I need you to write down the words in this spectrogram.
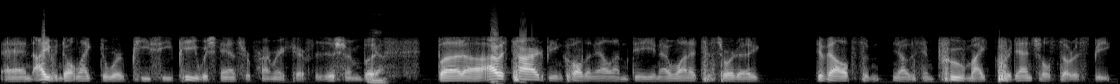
and I even don't like the word PCP, which stands for primary care physician. But Yeah. but uh, I was tired of being called an LMD, and I wanted to sort of develop some, you know, improve my credentials, so to speak.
